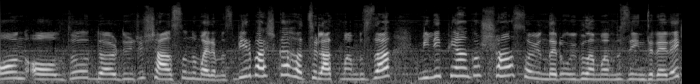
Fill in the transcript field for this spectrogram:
On oldu dördüncü şanslı numaramız. Bir başka hatırlatmamızda Milli Piyango şans oyunları uygulamamızı indirerek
